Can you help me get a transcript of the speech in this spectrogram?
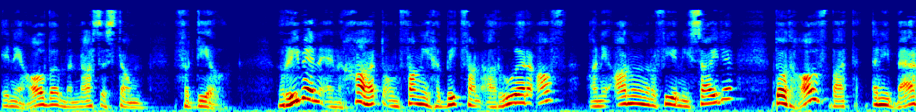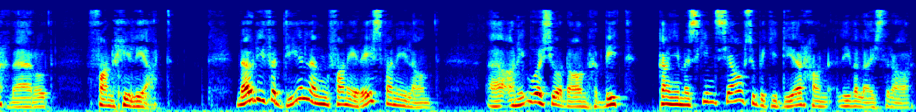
en die halwe Manasse stam verdeel. Ruben en Gad ontvang die gebied van Aroer af aan die Arnon rivier in die suide tot halfpad in die bergwêreld van Gilead. Nou die verdeling van die res van die land uh, aan die Oos-Jordaan gebied kan jy miskien self so 'n bietjie deurgaan, liewe luisteraar.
